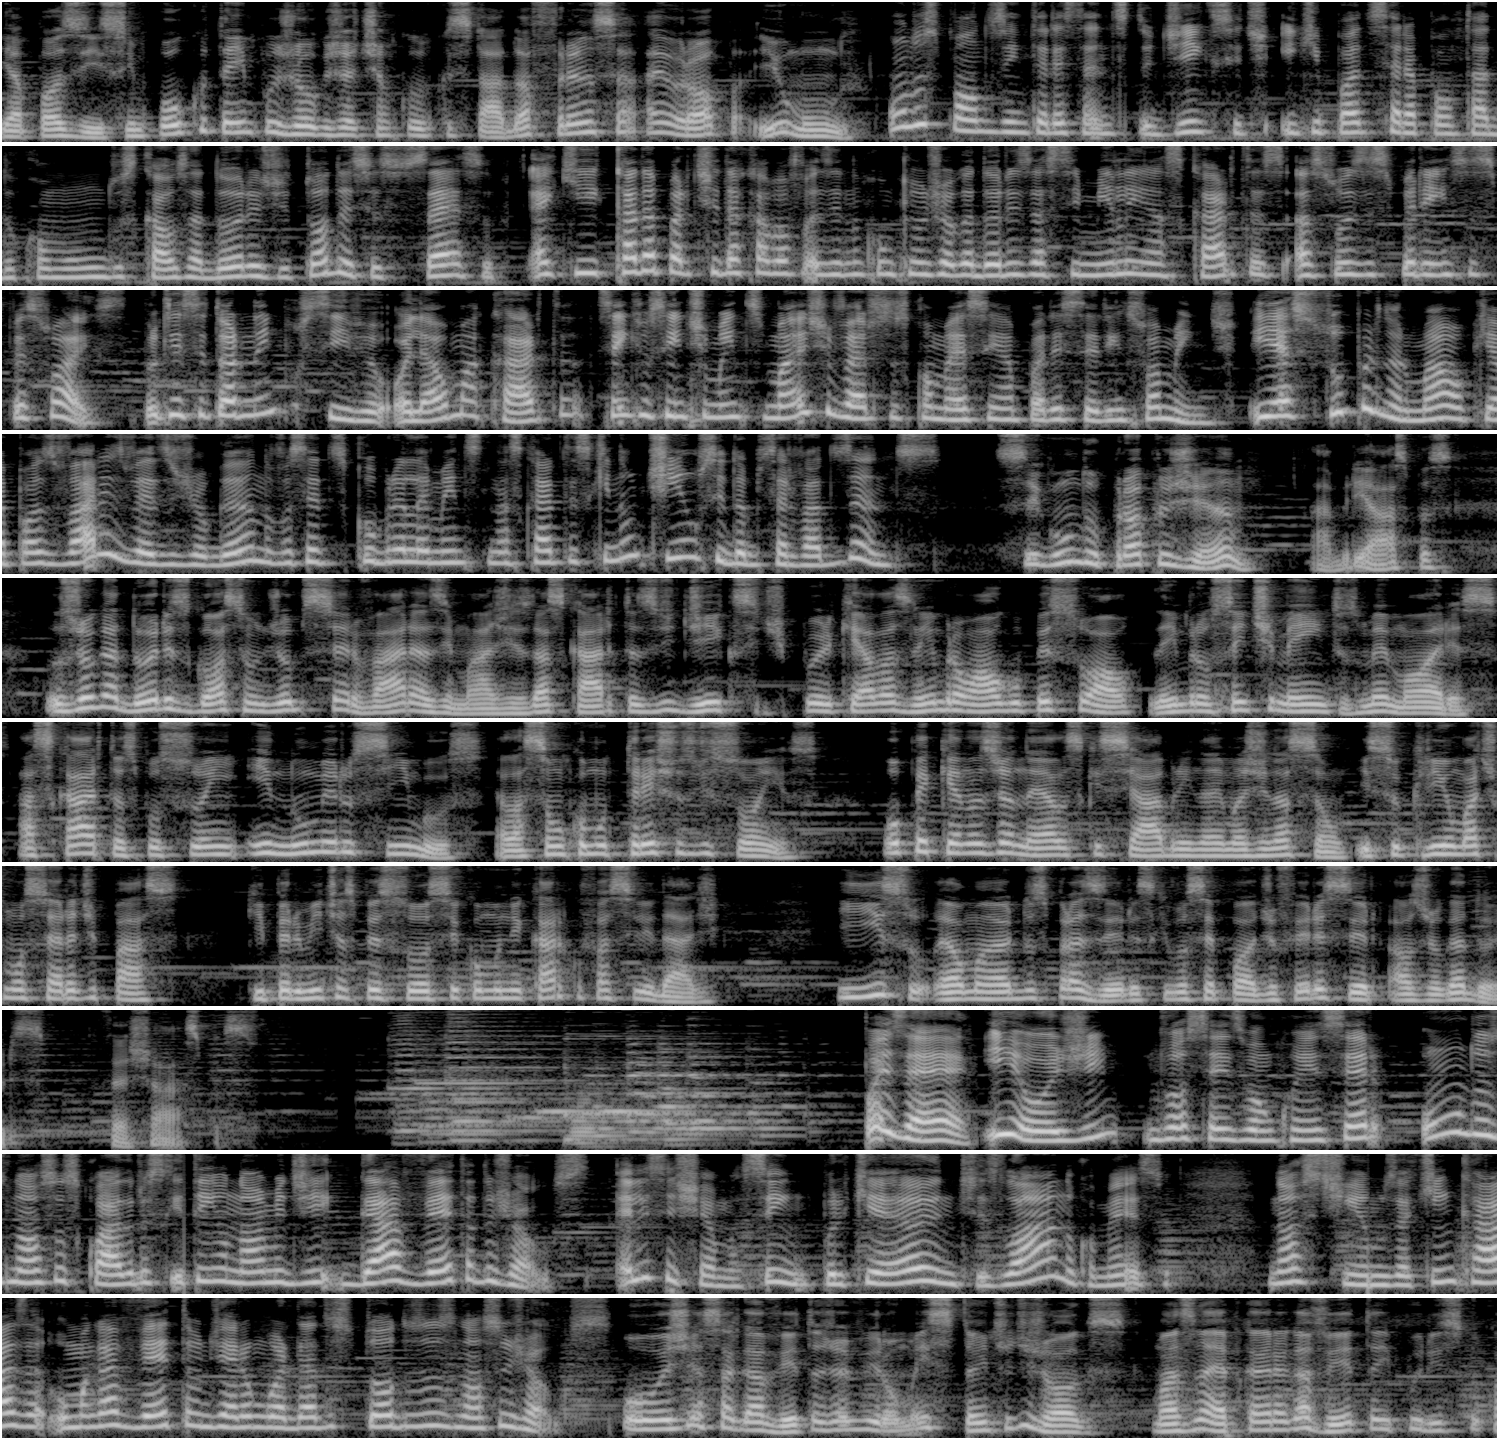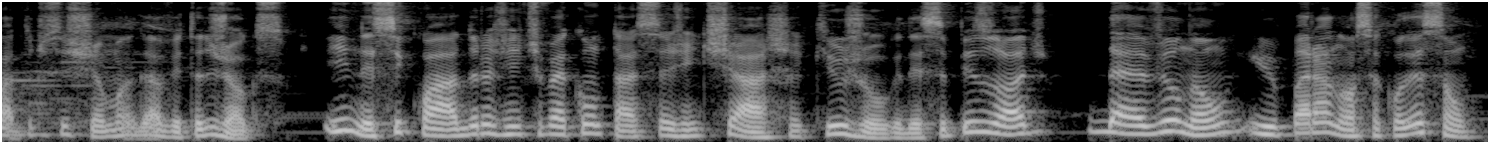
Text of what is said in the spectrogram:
e após isso, em pouco tempo, o jogo já tinha conquistado a França, a Europa e o mundo. Um dos pontos interessantes do Dixit, e que pode ser apontado como um dos causadores de todo esse sucesso, é que cada partida acaba fazendo com que os jogadores assimilem as cartas às suas experiências pessoais. Porque se torna impossível olhar uma carta sem que os sentimentos mais diversos comecem a aparecer em sua mente. E é super normal que após várias vezes jogando, você descubra elementos nas cartas que não tinham sido observados antes. Segundo o próprio Jean, abre aspas, os jogadores gostam de observar as imagens das cartas de Dixit porque elas lembram algo pessoal, lembram sentimentos, memórias. As cartas possuem inúmeros símbolos, elas são como trechos de sonhos, ou pequenas janelas que se abrem na imaginação. Isso cria uma atmosfera de paz, que permite às pessoas se comunicar com facilidade. E isso é o maior dos prazeres que você pode oferecer aos jogadores. Fecha aspas. Pois é, e hoje vocês vão conhecer um dos nossos quadros que tem o nome de Gaveta dos Jogos. Ele se chama assim porque antes, lá no começo, nós tínhamos aqui em casa uma gaveta onde eram guardados todos os nossos jogos. Hoje essa gaveta já virou uma estante de jogos, mas na época era gaveta e por isso que o quadro se chama Gaveta de Jogos. E nesse quadro a gente vai contar se a gente acha que o jogo desse episódio deve ou não ir para a nossa coleção.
